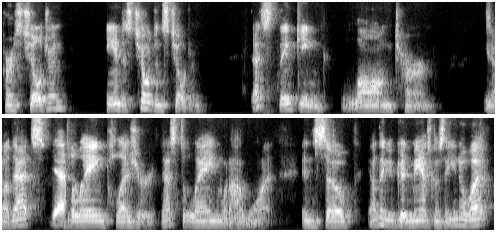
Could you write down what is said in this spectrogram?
for his children and his children's children. That's thinking long term. You know, that's yeah. delaying pleasure. That's delaying what I want. And so I think a good man's going to say, you know what?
